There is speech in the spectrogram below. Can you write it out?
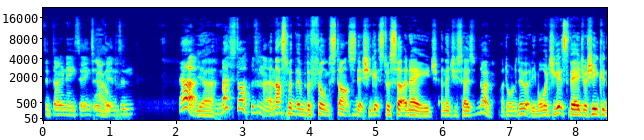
for donating To help. organs and yeah, Yeah. messed up, isn't it? And that's when the, the film starts, isn't it? She gets to a certain age, and then she says, "No, I don't want to do it anymore." When she gets to the age where she can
